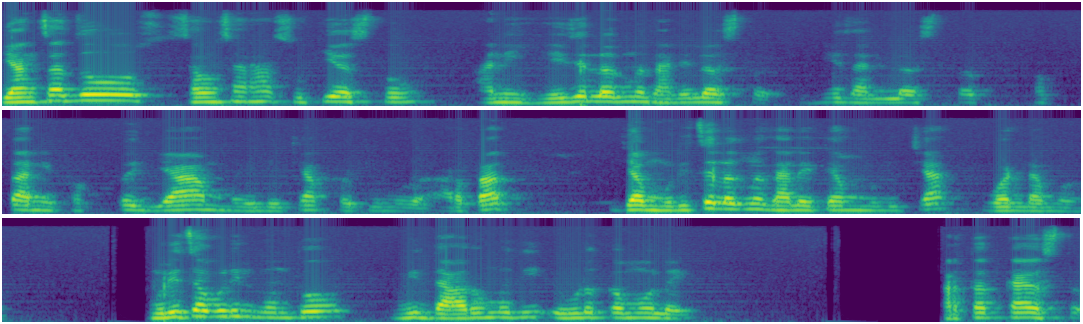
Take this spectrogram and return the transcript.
यांचा जो संसार हा सुखी असतो आणि हे जे लग्न झालेलं असतं हे झालेलं असतं फक्त आणि फक्त या महिलेच्या पतीमुळं. अर्थात ज्या मुलीचं लग्न झालंय त्या मुलीच्या वडिलामुळं. मुलीचा वडील म्हणतो मी दारूमध्ये एवढं कमवलंय. अर्थात काय असतं?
